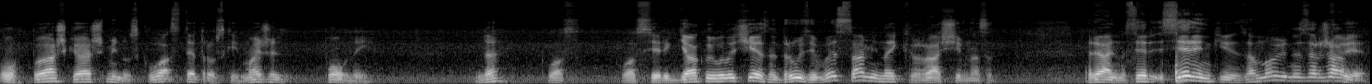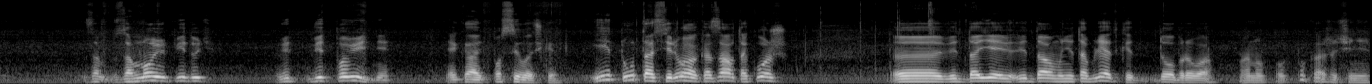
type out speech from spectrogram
О, PH, KH-, клас тетровський, майже повний. Да? Клас. Клас, Серік. Дякую величезне, друзі. Ви самі найкращі в нас. Реально, сер... серенькі, за мною не заржавіє. За, за мною підуть від, відповідні як кажуть, посилочки. І тут а Серега казав також е, віддає, віддав мені таблетки добрива. А ну, покаже чи ні.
